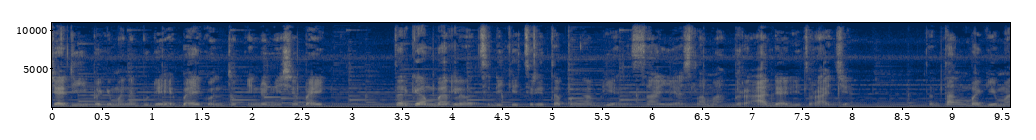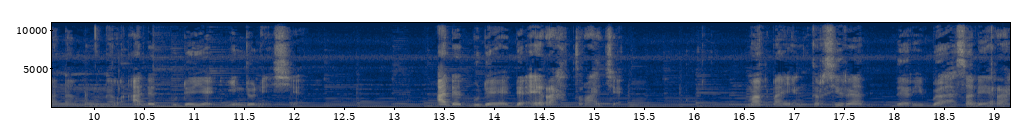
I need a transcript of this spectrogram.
Jadi, bagaimana budaya baik untuk Indonesia baik? Tergambar lewat sedikit cerita pengabdian saya selama berada di Toraja tentang bagaimana mengenal adat budaya Indonesia. Adat budaya daerah Toraja. Makna yang tersirat dari bahasa daerah.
